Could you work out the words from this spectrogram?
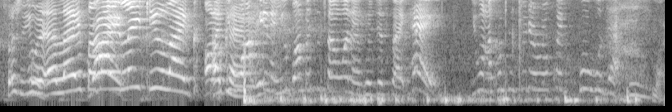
Especially you oh, in LA, somebody Right. link you like, or like okay. you walk in and you bump into someone and they're just like, hey, you want to come to the studio real quick? Who would that be? Oh my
